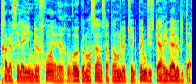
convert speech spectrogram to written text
traverser la ligne de front et recommencer un certain nombre de checkpoints jusqu'à arriver à l'hôpital.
